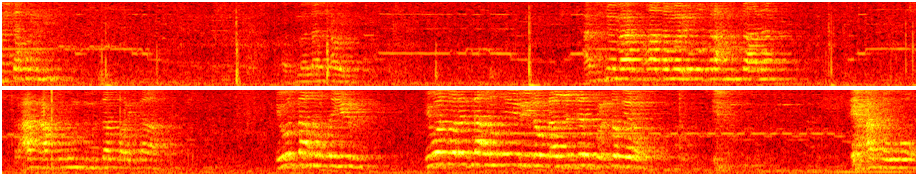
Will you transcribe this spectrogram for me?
هتشتغل بيه بس ملاش حوجه هتشمي معاك خاطر مريض وصرح مسانه رح اسعى كلهم تمدات وإثنان إيه؟ هيوتنا خنطير هيوت ولدنا خنطير يلوم لو سجد بعثو ديرو كي حسوو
